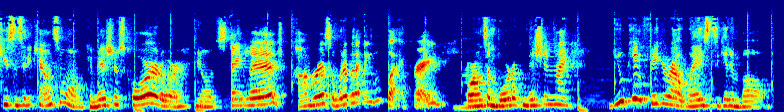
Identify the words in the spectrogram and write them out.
Houston City Council, on Commissioner's Court, or you know, state ledge, Congress, or whatever that may look like, right, or on some board or commission, right. You can figure out ways to get involved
